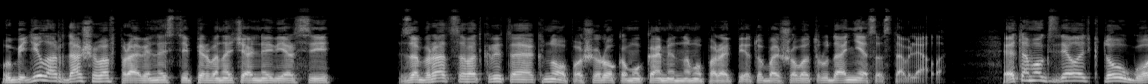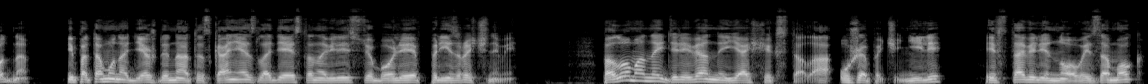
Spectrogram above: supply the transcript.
убедил Ардашева в правильности первоначальной версии. Забраться в открытое окно по широкому каменному парапету большого труда не составляло. Это мог сделать кто угодно, и потому надежды на отыскание злодея становились все более призрачными. Поломанный деревянный ящик стола уже починили и вставили новый замок,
